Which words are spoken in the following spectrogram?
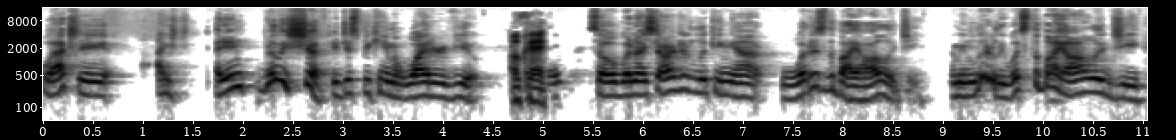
Well, actually, I, I didn't really shift. It just became a wider view. Okay. okay. So when I started looking at what is the biology I mean, literally, what's the biology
